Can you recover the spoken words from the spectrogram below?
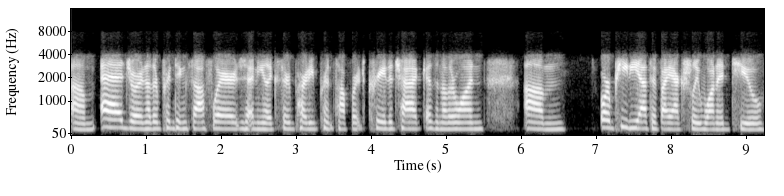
um, Edge or another printing software, just any like third-party print software to create a check as another one, um, or PDF if I actually wanted to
